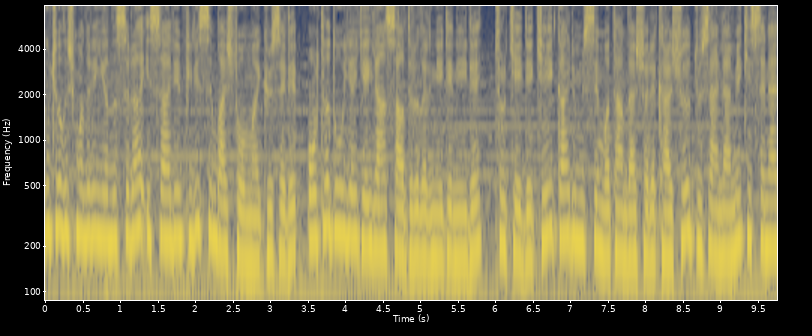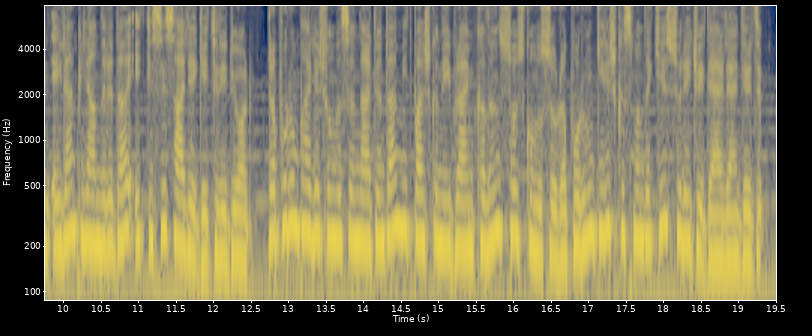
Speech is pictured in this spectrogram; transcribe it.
Bu çalışmaların yanı sıra İsrail'in Filistin başta olmak üzere Orta Doğu'ya yayılan saldırıları nedeniyle Türkiye'deki gayrimüslim vatandaşlara karşı düzenlenmek istenen eylem planları da etkisiz hale getiriliyor. Raporun paylaşılmasının ardından MİT Başkanı İbrahim Kalın söz konusu raporun giriş kısmındaki süreci değerlendirdi.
